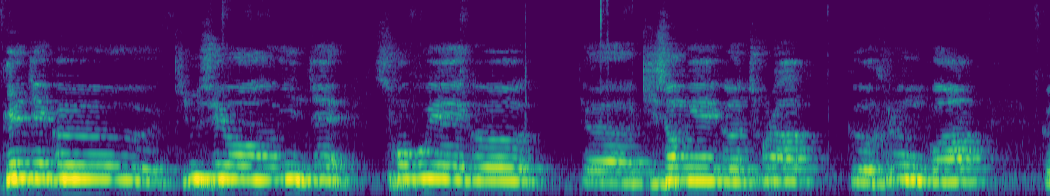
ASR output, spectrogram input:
그 이제 그 김수영이 이제 서구의 그 어, 기성의 그 철학 그 흐름과 그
